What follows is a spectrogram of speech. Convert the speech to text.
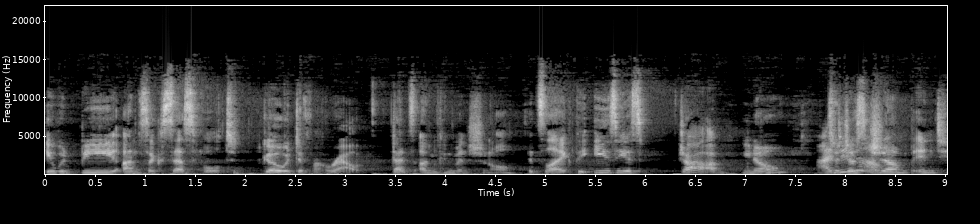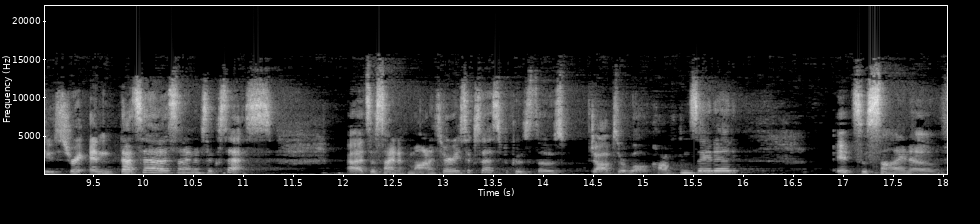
it would be unsuccessful to go a different route that's unconventional. It's like the easiest job, you know, I to just know. jump into straight, and that's a sign of success. Uh, it's a sign of monetary success because those jobs are well compensated. It's a sign of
